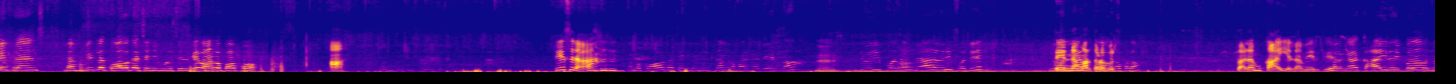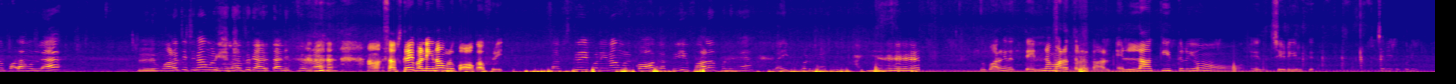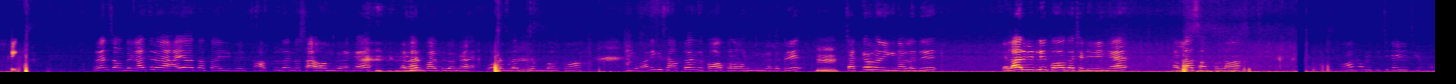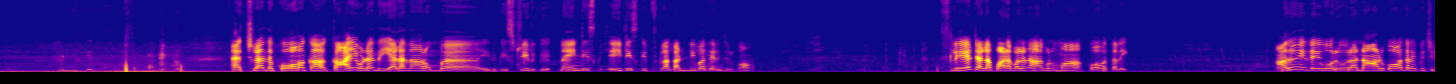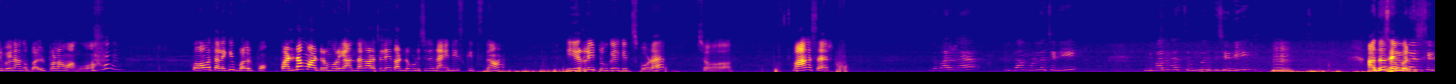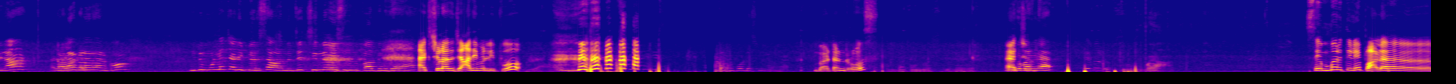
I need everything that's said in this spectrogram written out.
Hi friends நம்ம வீட்டில் கோவக்காய் செடி முளைச்சிருக்கு. வாங்க பார்ப்போம் ஆ. பேசுடா. நம்ம கோவக்காய் செடி வந்து இதுதான் இங்கே பாருங்க வேர் தான் இது வரையும் போகுது மேலே வரையும் போகுது. தென்னை மரத்தோட பெருசு பழம். பழம் காய் எல்லாமே இருக்கு. பாருங்க காய் தான் இப்போதான் இன்னும் பழம் இல்லை. இது முளைச்சிச்சுன்னா உங்களுக்கு எல்லாத்துக்கும் அறுத்து அனுப்பிடுறேன். ஆமாம் சப்ஸ்கிரைப் பண்ணிங்கன்னா உங்களுக்கு கோவக்காய் ஃப்ரீ சப்ஸ்கிரைப் பண்ணீங்கன்னா உங்களுக்கு கோவக்காய் ஃப்ரீ ஃபாலோ பண்ணுங்க லைக் பண்ணுங்க. இப்போ பாருங்க இந்த தென்னை மரத்தில் இருக்க எல்லா கீத்துலேயும் இது செடி இருக்கு. சரி இது குடி. ஃப்ரெண்ட்ஸ் அந்த காலத்தில் ஆயா தாத்தா இது சாப்பிட்டு தான் இன்னும் சாவாமங்கிறாங்க எல்லாரும் பார்த்துக்கோங்க உடம்புல தெம்பாக்கும். இது வதக்கி சாப்பிட்டா இந்த கோவப்பழம் உடம்புக்கு நல்லது. சக்கரை நோய்க்கு நல்லது. எல்லார் வீட்லேயும் கோவக்காய் செடி வைங்க. நல்லா சாப்பிடலாம் கோவக்காய் அப்படி பிச்சு கையில் வச்சுக்கிறேங்க அப்படி இப்படி நிற்கிது ஆக்சுவலாக இந்த கோவக்காய் காயோட விட இந்த இலை தான் ரொம்ப இதுக்கு ஹிஸ்ட்ரி இருக்குது நைன்டிஸ் எயிட்டிஸ் கிட்ஸ்க்குலாம் கண்டிப்பாக தெரிஞ்சிருக்கும். ஸ்லேட் எல்லாம் பளபளன்னு ஆகணுமா? கோவத்தலை. அதுவும் இது ஒரு ஒரு நாலு கோவத்தலை பிச்சுட்டு போய் நாங்கள் பல்பெல்லாம் வாங்குவோம். கோவத்தலைக்கு பல்பம். பண்ட மாற்று முறை அந்த காலத்திலே கண்டுபிடிச்சது நைன்டிஸ் கிட்ஸ் தான். இயர்லி டூ கே கிட்ஸ் கூட. ஸோ வாங்க சார். இங்க பாருங்க இதுதான் முல்லை செடி. இது பாருங்க செம்பருத்தி செடி. ம். அதுவும் செம்பருத்தி. செடி தான் கலர் கலரா இருக்கும். இது முல்லை செடி பெருசா வளர்ந்துச்சு சின்ன வயசுல இருந்து பார்த்துன்னு ஆக்சுவலாக அது ஜாதி மல்லிப்பூ. பட்டன் ரோஸ் பட்டன் ரோஸ் பாருங்க. செம்பருத்திலே பல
